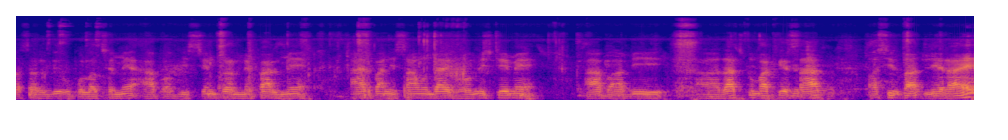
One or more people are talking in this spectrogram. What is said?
दशहरा उपलक्ष्य में आप अभी सेंट्रल नेपाल में आर पानी सामुदायिक होम स्टे में आप अभी राजकुमार के साथ आशीर्वाद ले रहा है।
